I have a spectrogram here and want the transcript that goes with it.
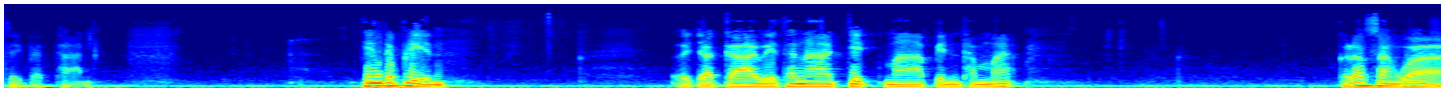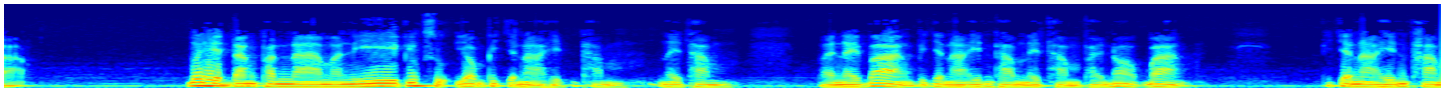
สติปัฏฐาน เพียงแต่เปลี่ยนจากกายเวทนาจิตมาเป็นธรรมะ ก็รับสั่งว่าด้วยเหตุดังพันนามานี้ภิกษุย่อมพิจารณาเห็นธรรมในธรรมภายในบ้าง พิจารณาเห็นธรรมในธรรมภายนอกบ้าง พิจารณาเห็นธรรม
